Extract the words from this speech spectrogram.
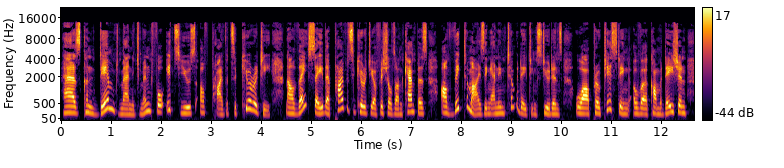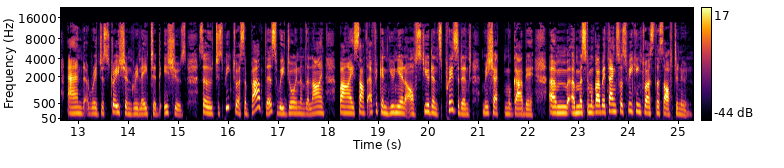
has condemned management for its use of private security. Now, they say that private security officials on campus are victimizing and intimidating students who are protesting over accommodation and registration related issues. So, to speak to us about this, we join on the line by South African Union of Students President Meshack Mugabe. Um, uh, Mr. Mugabe, thanks for speaking to us this afternoon.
